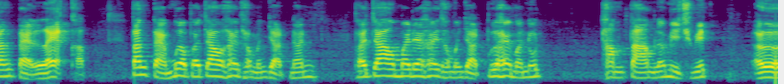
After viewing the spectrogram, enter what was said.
ตั้งแต่แรกครับ ตั้งแต่เมื่อพระเจ้าให้ธรรมบัญญัตินั้น พระเจ้าไม่ได้ให้ธรรมบัญญัติเพื่อให้มนุษย์ทำตามแล้วมีชีวิต เออ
